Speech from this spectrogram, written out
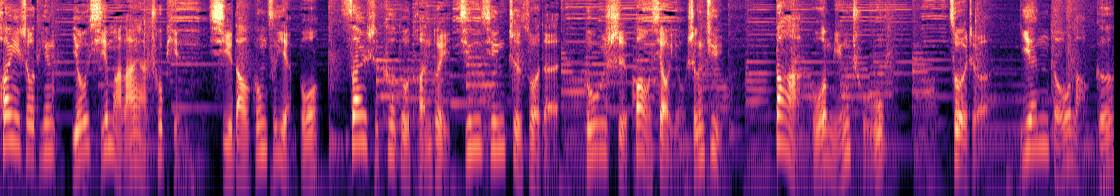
欢迎收听由喜马拉雅出品、喜道公子演播、三十刻度团队精心制作的都市爆笑有声剧《大国名厨》，作者烟斗老哥，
